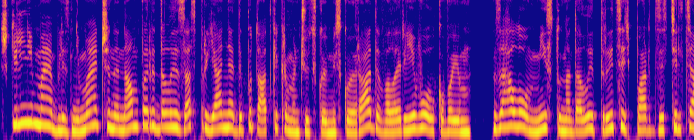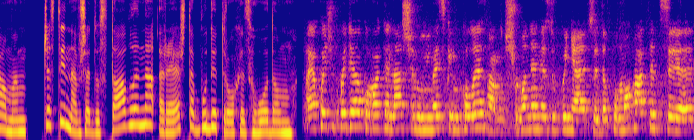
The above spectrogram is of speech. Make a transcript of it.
Шкільні меблі з Німеччини нам передали за сприяння депутатки Кременчуцької міської ради Валерії Волкової. Загалом місту надали 30 парт зі стільцями. Частина вже доставлена, решта буде трохи згодом. А я хочу подякувати нашим німецьким колегам, що вони не зупиняються допомагати. Це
